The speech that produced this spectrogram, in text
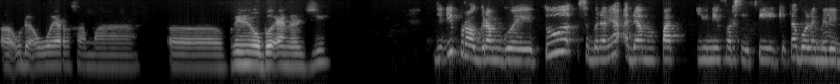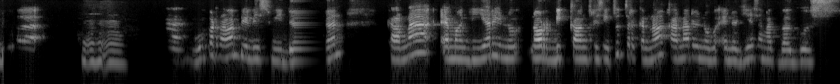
uh, udah aware sama uh, renewable energy jadi program gue itu sebenarnya ada empat university. Kita boleh milih dua. Nah, gue pertama pilih Sweden karena emang dia Nordic countries itu terkenal karena renewable energy sangat bagus.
